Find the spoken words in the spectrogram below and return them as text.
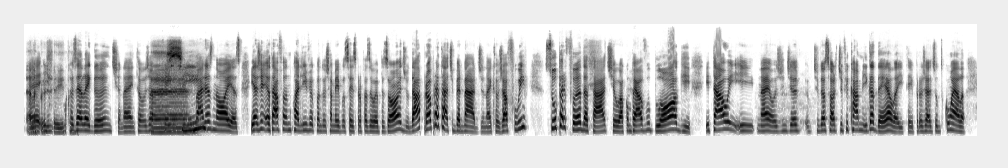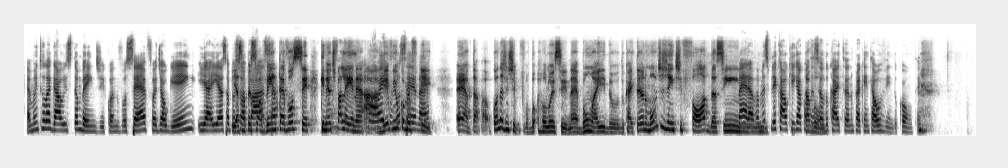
Ela é, é perfeita. Uma coisa elegante, né? Então eu já fiquei é. várias noias. E a gente, eu tava falando com a Lívia quando eu chamei vocês para fazer o episódio, da própria Tati Bernardi, né? Que eu já fui super fã da Tati, eu acompanhava o blog e tal. E, e né, hoje em dia eu tive a sorte de ficar amiga dela e ter projeto junto com ela. É muito legal isso também, de quando você é fã de alguém e aí essa pessoa. E essa pessoa passa... vem até você. Que nem eu te falei, né? A Rê viu como eu fiquei. Né? É, tá, quando a gente rolou esse né, boom aí do, do Caetano, um monte de gente foda, assim. Pera, vamos explicar o que, que tá aconteceu tá do Caetano para quem tá ouvindo. Contem.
